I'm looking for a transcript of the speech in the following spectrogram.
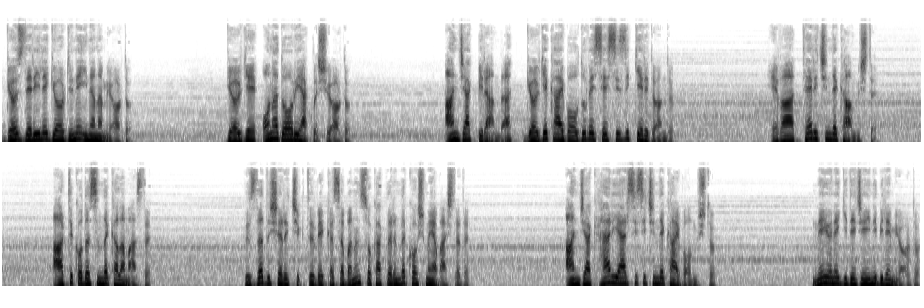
Gözleriyle gördüğüne inanamıyordu. Gölge, ona doğru yaklaşıyordu. Ancak bir anda, gölge kayboldu ve sessizlik geri döndü. Eva, ter içinde kalmıştı. Artık odasında kalamazdı. Hızla dışarı çıktı ve kasabanın sokaklarında koşmaya başladı. Ancak her yer sis içinde kaybolmuştu. Ne yöne gideceğini bilemiyordu.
